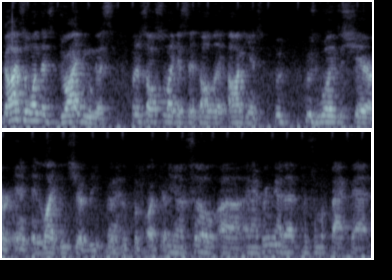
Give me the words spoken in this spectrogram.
God's the one that's driving this, but it's also like I said, it's all the audience who who's willing to share and, and like and share the the, Right. the, the podcast. You know, so uh, and I bring that up for some fact that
